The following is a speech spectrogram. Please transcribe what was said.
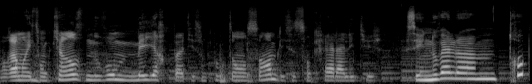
Vraiment, ils sont 15 nouveaux meilleurs potes. Ils sont tout le temps ensemble. Ils se sont créés à la laituge. C'est une nouvelle euh, troupe?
